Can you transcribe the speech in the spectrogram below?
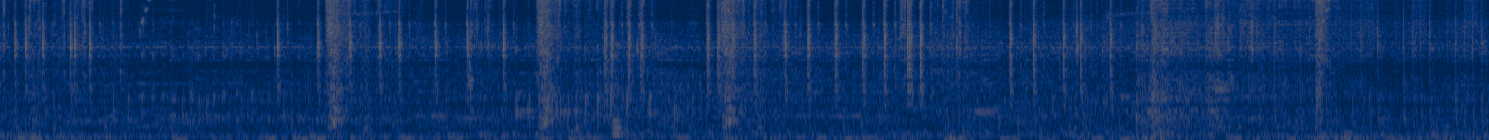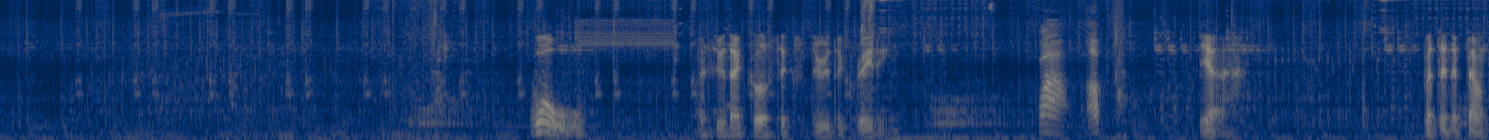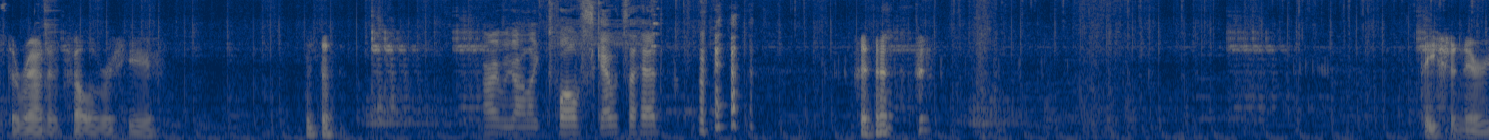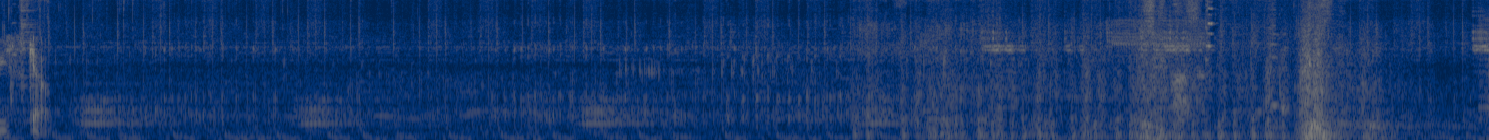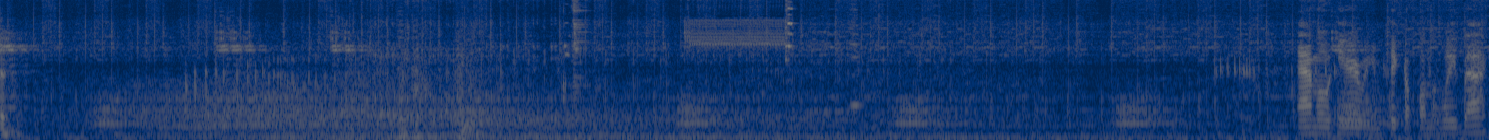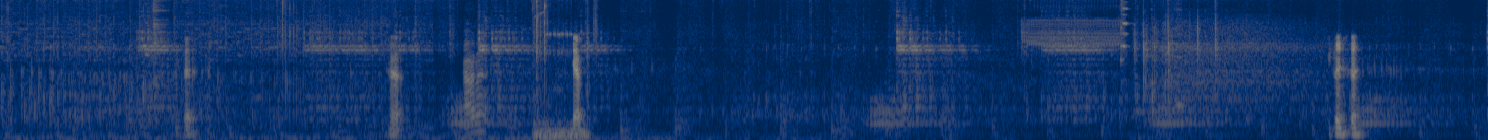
Whoa! I threw that glow stick through the grating. Wow, up? Yeah. But then it bounced around and fell over here. Alright, we got like 12 scouts ahead. Stationary scout. Ammo here we can pick up on the way back. Okay. Yeah. Got it? Yep.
